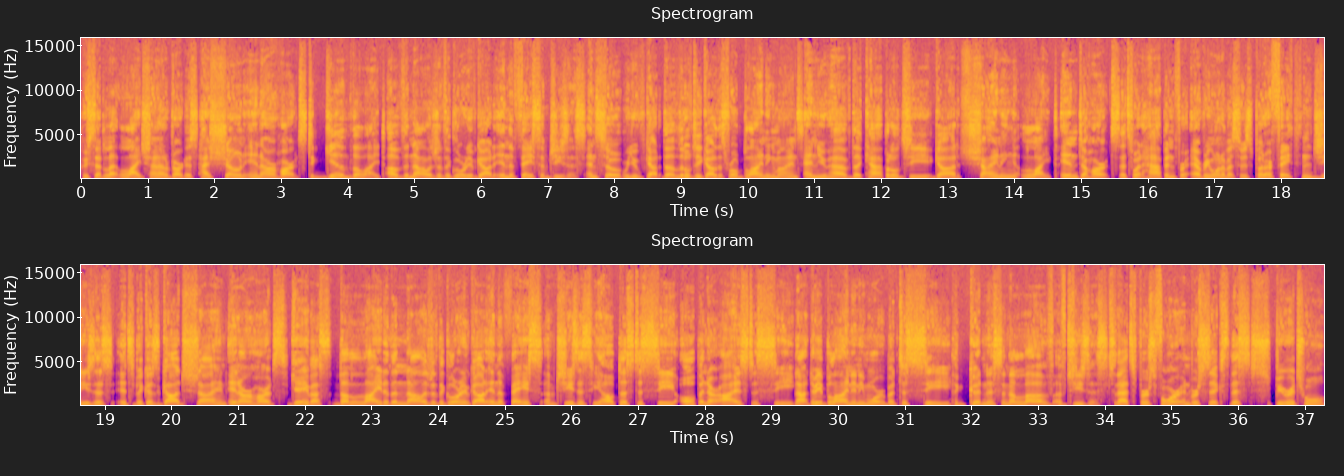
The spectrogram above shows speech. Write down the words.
who said, Let light shine out of darkness, has shone in our hearts to give the light of the knowledge of the glory of God in the face of Jesus. And so, where you've got the little g God of this world blinding minds, and you have the capital G God shining light into hearts. That's what happened for every one of us who's put our faith in Jesus. It's because God shined in our hearts, gave us the light of the knowledge of the glory of God in the face of Jesus. He helped us to see, opened our eyes to see, not to be blind anymore, but to see the goodness and the love of Jesus. So that's verse 4 and verse 6. This spiritual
